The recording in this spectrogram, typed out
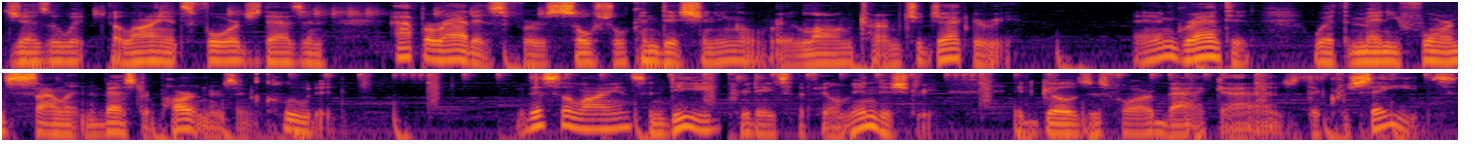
Jesuit alliance forged as an apparatus for social conditioning over a long term trajectory, and granted, with many foreign silent investor partners included. This alliance indeed predates the film industry. It goes as far back as the Crusades,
